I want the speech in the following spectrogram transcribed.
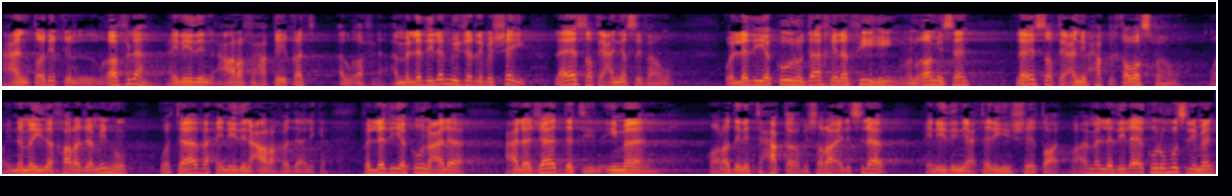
عن طريق الغفلة حينئذ عرف حقيقة الغفلة. أما الذي لم يجرب الشيء لا يستطيع أن يصفه والذي يكون داخلا فيه منغمسا لا يستطيع أن يحقق وصفه وإنما إذا خرج منه وتاب حينئذ عرف ذلك. فالذي يكون على على جادة الإيمان وأراد أن يتحقق بشرائع الإسلام حينئذ يعتريه الشيطان. وأما الذي لا يكون مسلما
